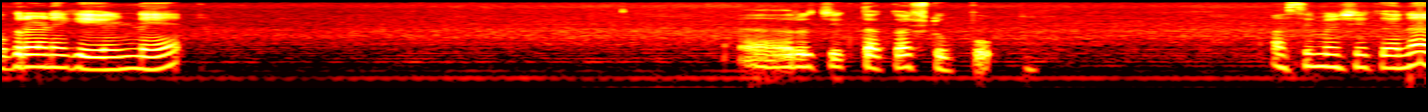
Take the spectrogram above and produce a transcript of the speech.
ಒಗ್ಗರಣೆಗೆ ಎಣ್ಣೆ ರುಚಿಗೆ ತಕ್ಕಷ್ಟು ಉಪ್ಪು. ಹಸಿಮೆಣ್ಸಿನ್ಕಾಯಿನ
